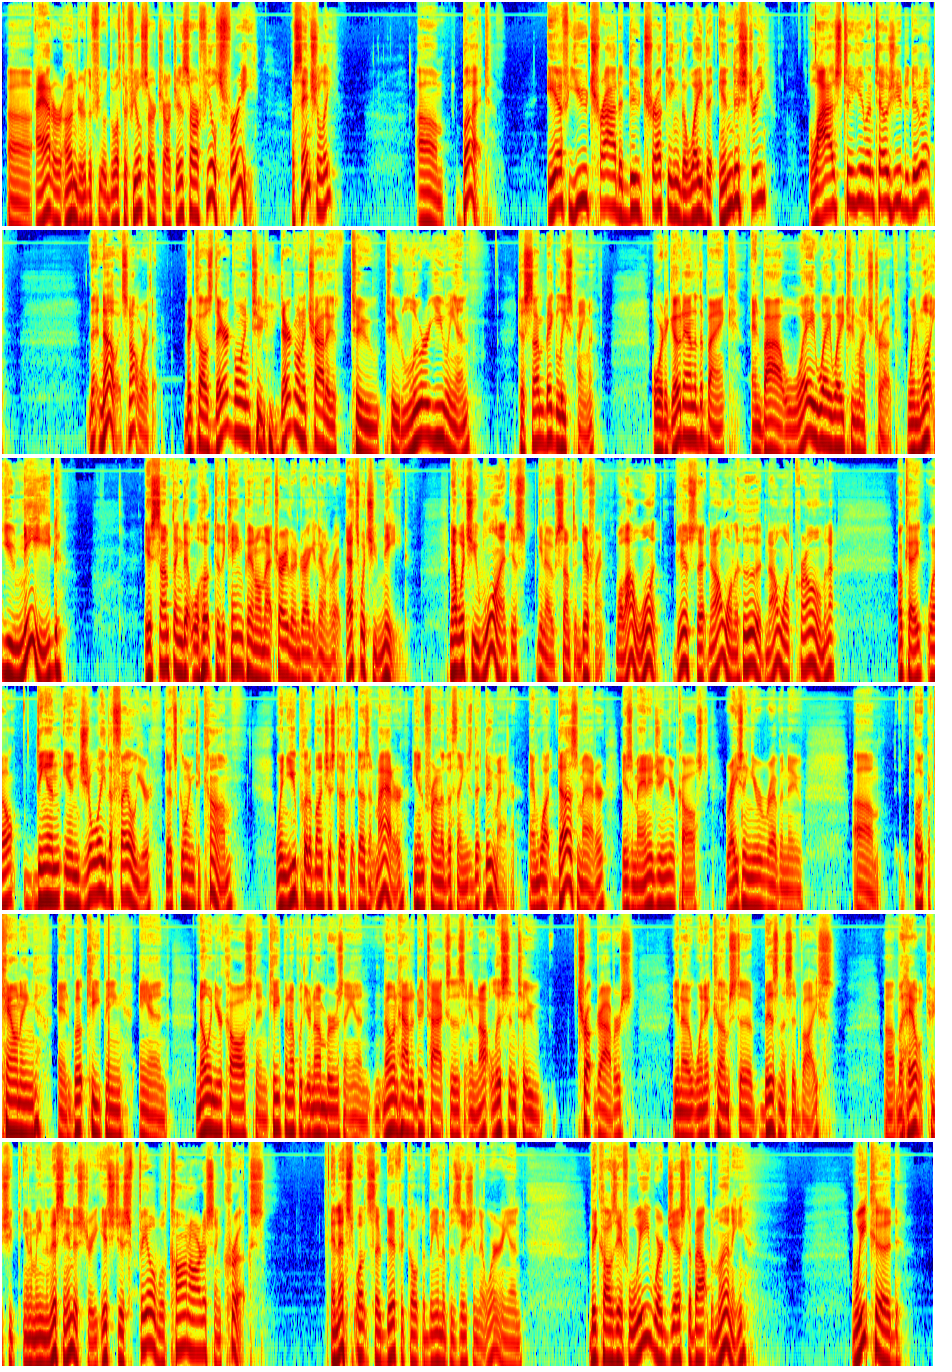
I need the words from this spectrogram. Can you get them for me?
uh, at or under the fuel what the fuel surcharge is. So our fuel's free, essentially. Um, but if you try to do trucking the way the industry lies to you and tells you to do it, th- no, it's not worth it because they're going to they're going to try to to to lure you in to some big lease payment or to go down to the bank and buy way, way, way too much truck when what you need is something that will hook to the kingpin on that trailer and drag it down the road. That's what you need. Now, what you want is, you know, something different. Well, I want this, that, and I want a hood and I want chrome. And I, okay, well, then enjoy the failure that's going to come when you put a bunch of stuff that doesn't matter in front of the things that do matter. And what does matter is managing your costs, raising your revenue, um, accounting and bookkeeping and knowing your cost and keeping up with your numbers and knowing how to do taxes and not listen to truck drivers, you know, when it comes to business advice. Uh, but hell, because you, I mean, in this industry, it's just filled with con artists and crooks. And that's what's so difficult to be in the position that we're in. Because if we were just about the money, we could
